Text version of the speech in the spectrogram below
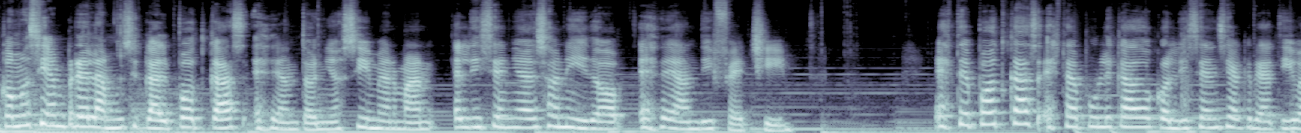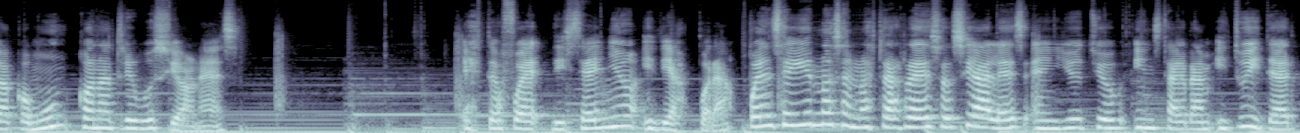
Como siempre, la música del podcast es de Antonio Zimmerman, el diseño de sonido es de Andy Fechi. Este podcast está publicado con licencia creativa común con atribuciones. Esto fue Diseño y Diáspora. Pueden seguirnos en nuestras redes sociales en YouTube, Instagram y Twitter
